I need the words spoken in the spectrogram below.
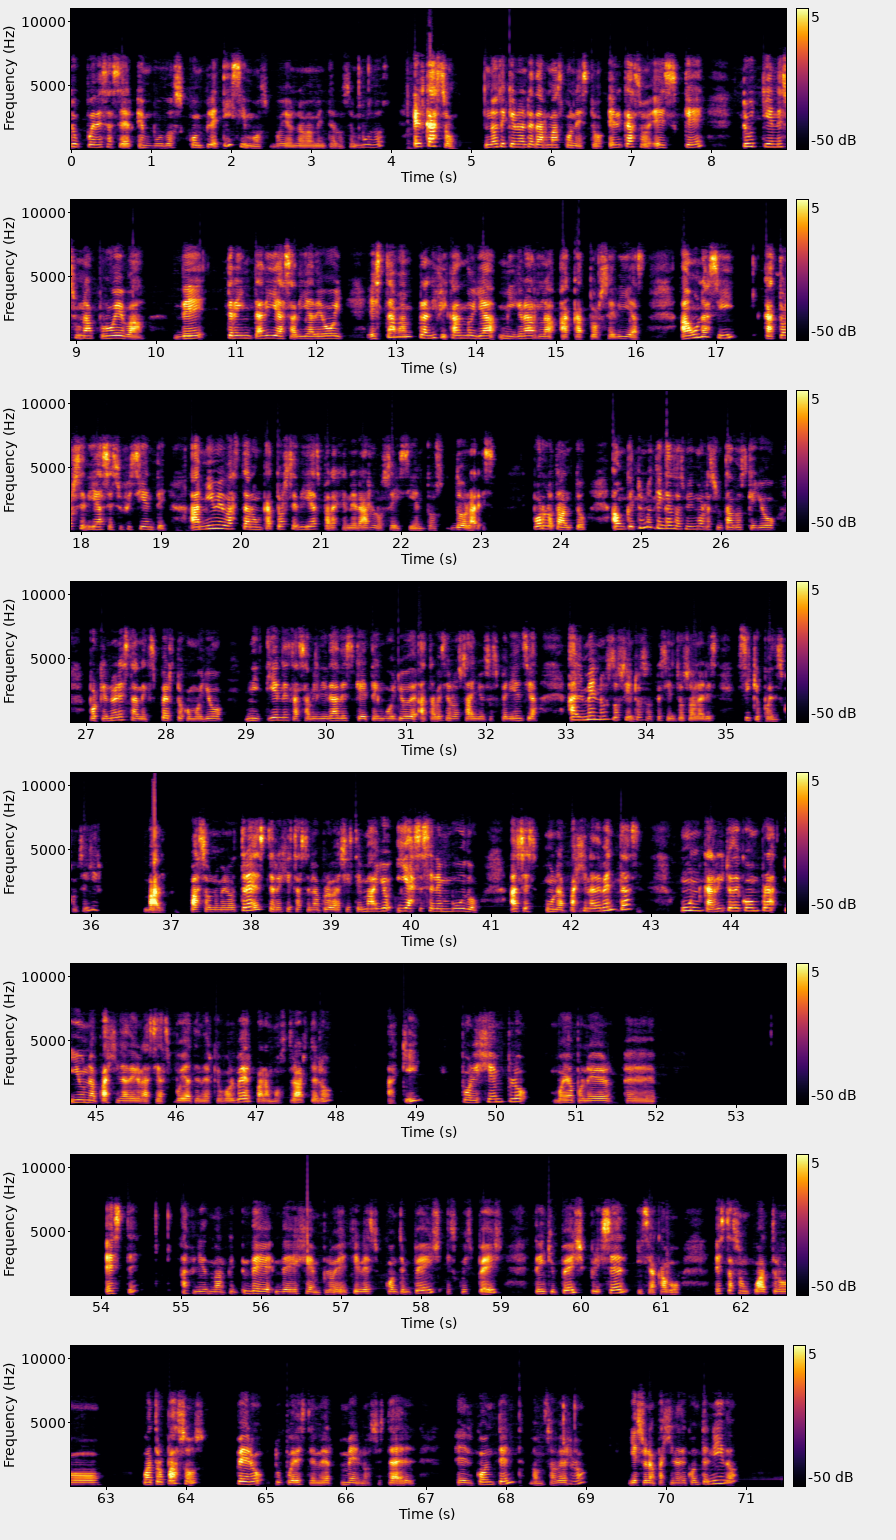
tú puedes hacer embudos completísimos. Voy a nuevamente a los embudos. El caso, no te quiero enredar más con esto. El caso es que tú tienes una prueba de 30 días a día de hoy. Estaban planificando ya migrarla a 14 días. Aún así, 14 días es suficiente. A mí me bastaron 14 días para generar los 600 dólares. Por lo tanto, aunque tú no tengas los mismos resultados que yo, porque no eres tan experto como yo, ni tienes las habilidades que tengo yo a través de los años de experiencia, al menos 200 o 300 dólares sí que puedes conseguir. Vale, paso número 3, te registras en la prueba de Sistemayo y haces el embudo. Haces una página de ventas, un carrito de compra y una página de gracias. Voy a tener que volver para mostrártelo. Aquí, por ejemplo, voy a poner eh, este, Affiliate Marketing, de, ejemplo. ¿eh? Tienes Content Page, Squeeze Page, Thank You Page, Pre-Sell y se acabó. Estas son cuatro, cuatro pasos pero tú puedes tener menos. Está el, el content, vamos a verlo, y es una página de contenido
